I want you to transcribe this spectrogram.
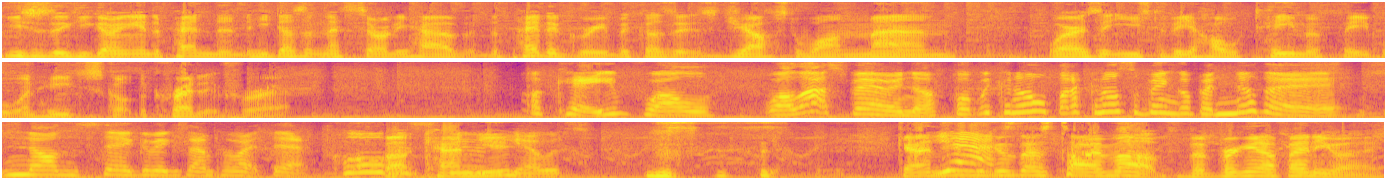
Yu Suzuki going independent, he doesn't necessarily have the pedigree because it's just one man, whereas it used to be a whole team of people and he just got the credit for it. Okay, well, well, that's fair enough. But we can all, but I can also bring up another non-Sega example right there. Clover But can you? Studios. Can you? Yes! Because that's time up, but bring it up anyway.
